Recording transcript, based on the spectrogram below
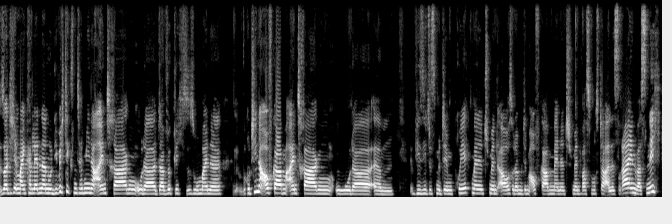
sollte ich in meinen Kalender nur die wichtigsten Termine eintragen oder da wirklich so meine Routineaufgaben eintragen oder ähm, wie sieht es mit dem Projektmanagement aus oder mit dem Aufgabenmanagement, was muss da alles rein, was nicht,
